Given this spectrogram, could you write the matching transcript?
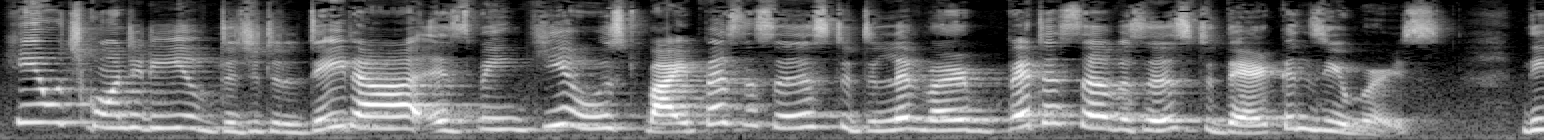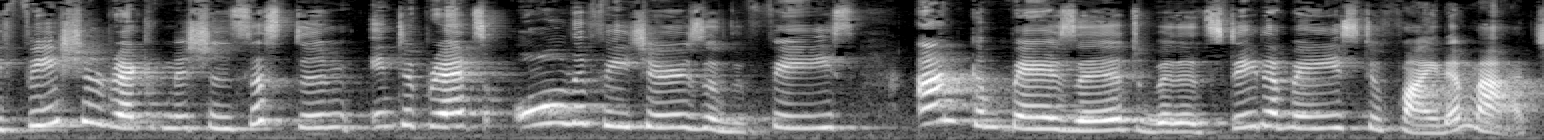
Huge quantity of digital data is being used by businesses to deliver better services to their consumers. The facial recognition system interprets all the features of the face and compares it with its database to find a match.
